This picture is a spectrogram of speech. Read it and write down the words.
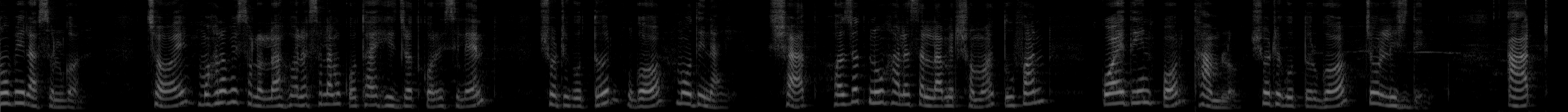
নবী রাসুলগণ। ছয়, মহানবী সাল্লাহু আলাইসাল্লাম কোথায় হিজরত করেছিলেন? সঠিক উত্তর, গ, মদিনায়। সাত হজরত নূহ আলাইসাল্লামের সময় তুফান কয়দিন পর থামল? সঠিক উত্তর, গ, চল্লিশ দিন। আট,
